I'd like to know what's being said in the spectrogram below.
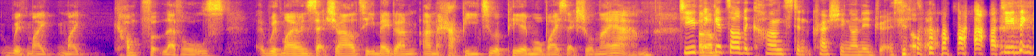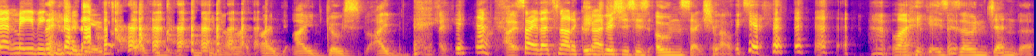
with my my comfort levels with my own sexuality, maybe I'm I'm happy to appear more bisexual than I am. Do you think Um, it's all the constant crushing on Idris? Do you think that maybe contributes? you know, I I go I, I Sorry, that's not a crush. Idris is his own sexuality. like it's his own gender.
